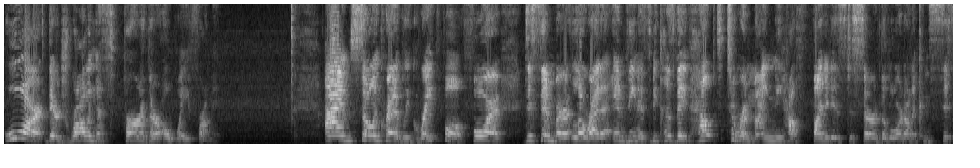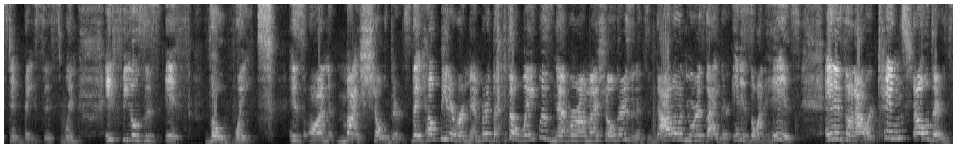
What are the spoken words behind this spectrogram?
or they're drawing us further away from it. I am so incredibly grateful for December, Loretta, and Venus because they've helped to remind me how fun it is to serve the Lord on a consistent basis when it feels as if the weight is on my shoulders. They help me to remember that the weight was never on my shoulders and it's not on yours either. It is on His, it is on our King's shoulders.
